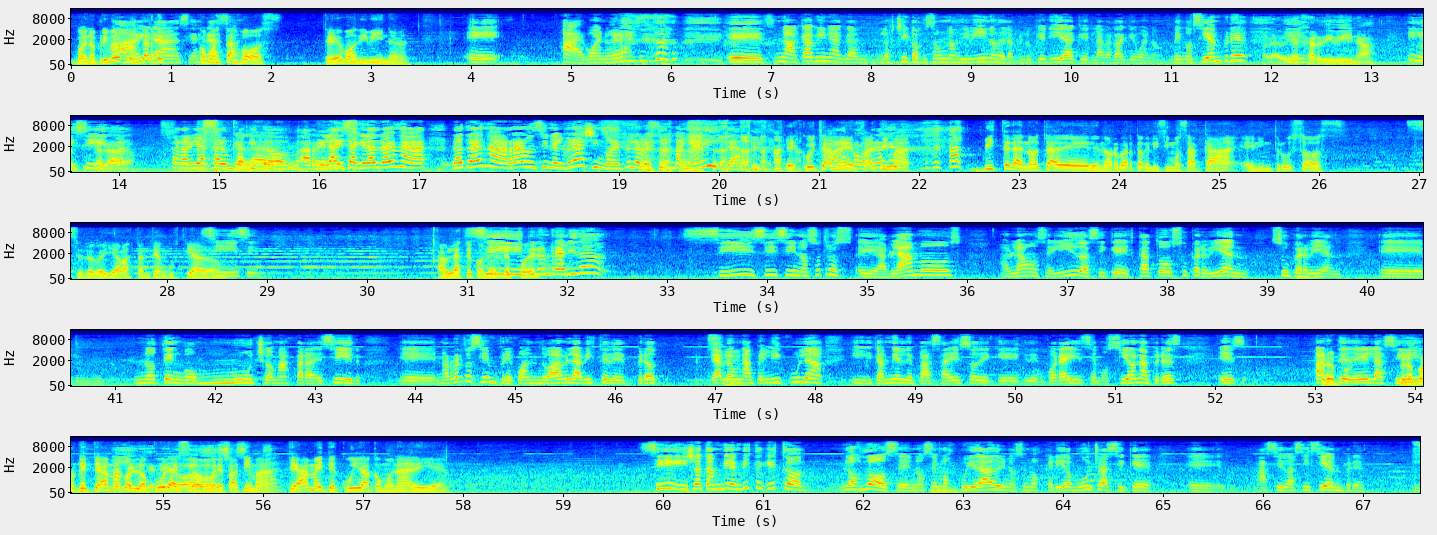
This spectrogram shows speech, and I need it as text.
Bueno, primero Ay, preguntarte gracias, cómo gracias. estás vos. Te vemos divina. Eh, ah, bueno, gracias. Eh, no, acá vine acá, los chicos que son unos divinos de la peluquería, que la verdad que, bueno, vengo siempre. Para Y- viajar divina. Y, sí, para viajar un Calada. poquito arregladita, que la otra, vez me, la otra vez me agarraron sin el brushing, con el pelo recién bañadita. Escúchame, Fátima, ¿viste la nota de, de Norberto que le hicimos acá en Intrusos? Se lo veía bastante angustiado. Sí, sí. ¿Hablaste con sí, él después? pero en realidad, sí, sí, sí, nosotros eh, hablamos, hablamos seguido, así que está todo súper bien, súper bien. Eh, no tengo mucho más para decir. Eh, Norberto siempre cuando habla, viste, de, pero te habla Sí. una película y también le pasa eso de que, de por ahí se emociona, pero es, es parte Pero de él así. Pero porque te ama con locura ese hombre, Fátima. Te ama y te cuida como nadie. Sí, y yo también, viste que esto, los dos eh, nos Mm. hemos cuidado y nos hemos querido mucho, así que eh, ha sido así siempre.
